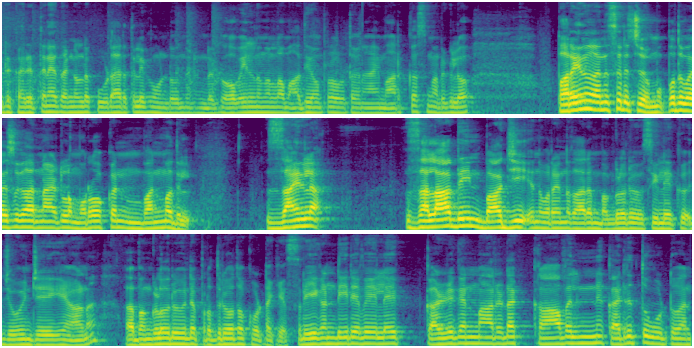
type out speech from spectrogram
ഒരു കരുത്തിനെ തങ്ങളുടെ കൂടാരത്തിലേക്ക് കൊണ്ടുവന്നിട്ടുണ്ട്. ഗോവയിൽ നിന്നുള്ള മാധ്യമപ്രവർത്തകനായ മാർക്കസ് മർഗിലോ പറയുന്നതനുസരിച്ച് മുപ്പത് വയസ്സുകാരനായിട്ടുള്ള മൊറോക്കൻ വൻമതിൽ സൈനില സലാദീൻ ബാജി എന്ന് പറയുന്ന താരം ബംഗളൂരു എഫ് സിയിലേക്ക് ജോയിൻ ചെയ്യുകയാണ് ബംഗളൂരുവിന്റെ പ്രതിരോധ കോട്ടയ്ക്ക് ശ്രീകണ്ഠീരവയിലെ കഴുകന്മാരുടെ കാവലിന് കരുത്തു കൂട്ടുവാൻ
